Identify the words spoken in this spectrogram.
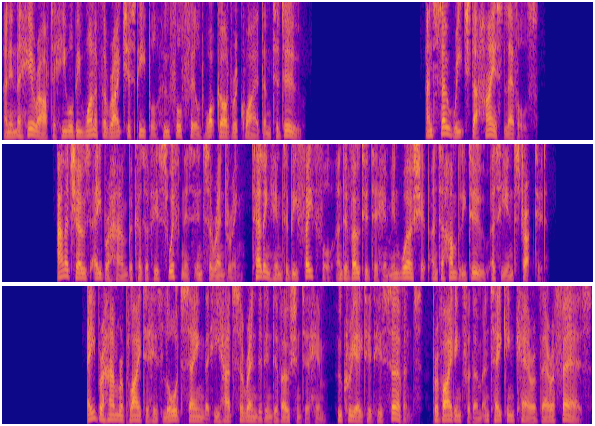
and in the hereafter he will be one of the righteous people who fulfilled what God required them to do. And so reach the highest levels. Allah chose Abraham because of his swiftness in surrendering, telling him to be faithful and devoted to him in worship and to humbly do as he instructed. Abraham replied to his Lord saying that he had surrendered in devotion to him, who created his servants, providing for them and taking care of their affairs.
